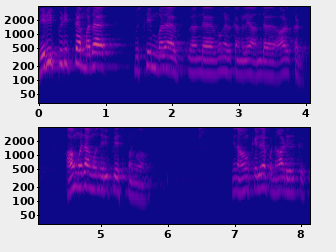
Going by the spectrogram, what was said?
வெறி பிடித்த மத முஸ்லீம் மத அந்த இவங்க இருக்காங்களே அந்த ஆட்கள் அவங்க தான் அவங்க வந்து ரீப்ளேஸ் பண்ணுவாங்க. ஏன்னா அவங்க கையில் தான் இப்போ நாடு இருக்குது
